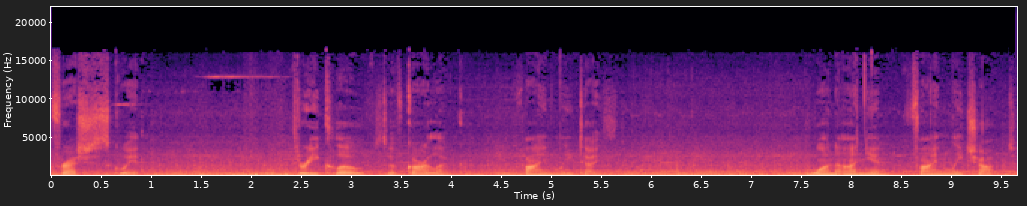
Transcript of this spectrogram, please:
fresh squid. Three cloves of garlic, finely diced. One onion, finely chopped.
